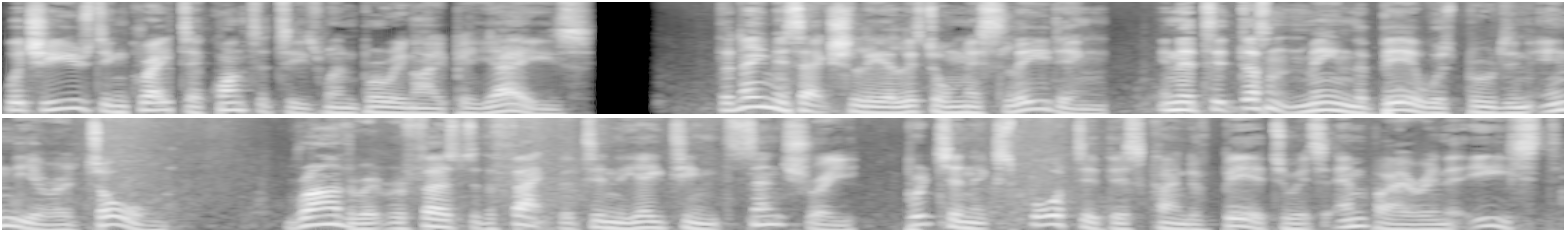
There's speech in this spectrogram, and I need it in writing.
which are used in greater quantities when brewing IPAs. The name is actually a little misleading, in that it doesn't mean the beer was brewed in India at all. Rather, it refers to the fact that in the 18th century, Britain exported this kind of beer to its empire in the east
